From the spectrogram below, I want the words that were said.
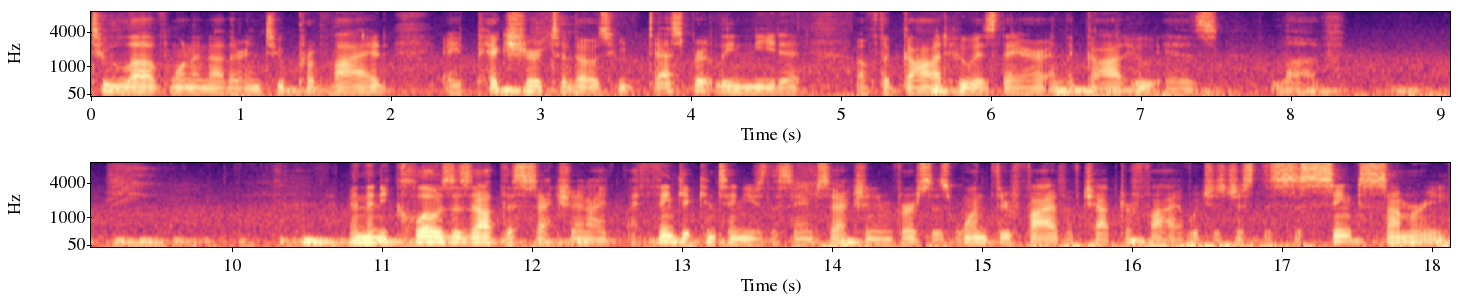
to love one another and to provide a picture to those who desperately need it of the God who is there and the God who is love. And then he closes out this section. I, I think it continues the same section in verses 1 through 5 of chapter 5, which is just the succinct summary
